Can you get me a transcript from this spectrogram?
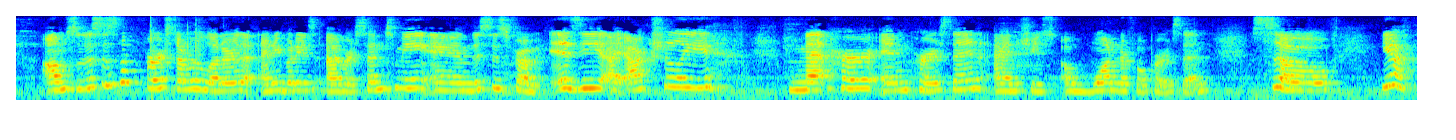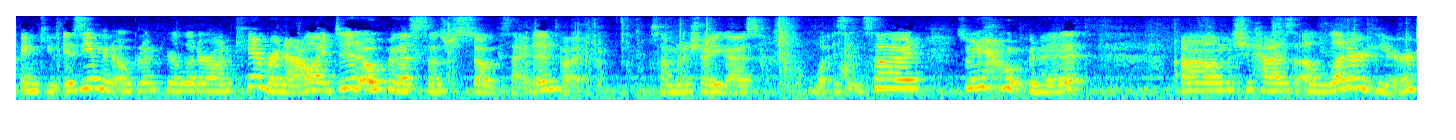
um, so this is the first ever letter that anybody's ever sent to me, and this is from Izzy. I actually met her in person, and she's a wonderful person. So yeah, thank you, Izzy. I'm gonna open up your letter on camera now. I did open this, so I was so excited, but so I'm gonna show you guys what is inside. So when you open it, um, she has a letter here.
